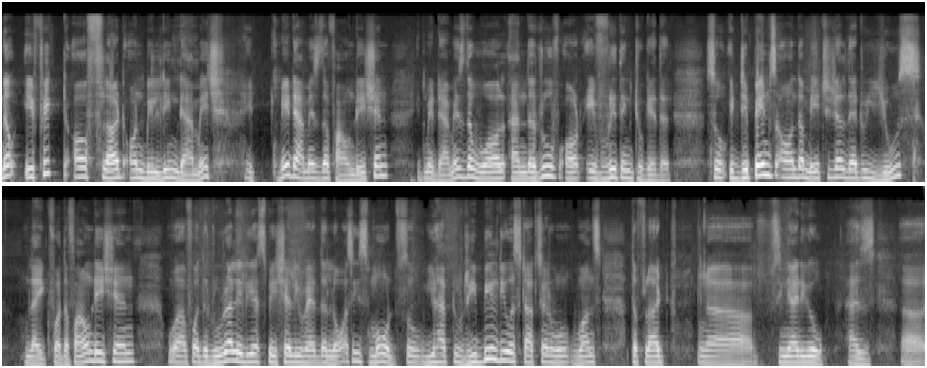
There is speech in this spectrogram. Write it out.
Now, effect of flood on building damage it may damage the foundation, it may damage the wall and the roof or everything together. So, it depends on the material that we use like for the foundation for the rural area especially where the loss is more. So, you have to rebuild your structure once the flood uh, scenario has uh,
